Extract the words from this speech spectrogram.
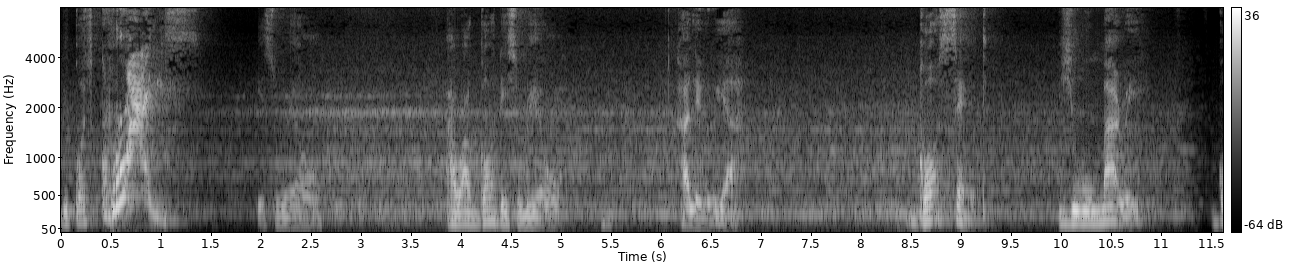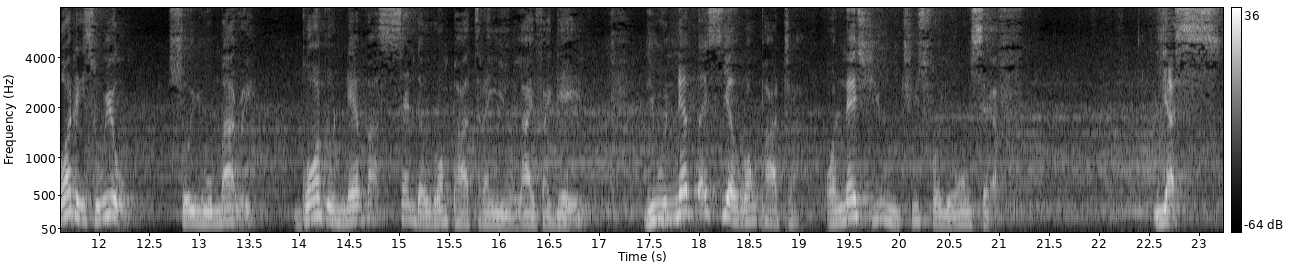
because Christ is real. Our God is real. Hallelujah. God said, You will marry. God is real, so you will marry. God will never send a wrong partner in your life again. You will never see a wrong partner unless you choose for your own self. Yes.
